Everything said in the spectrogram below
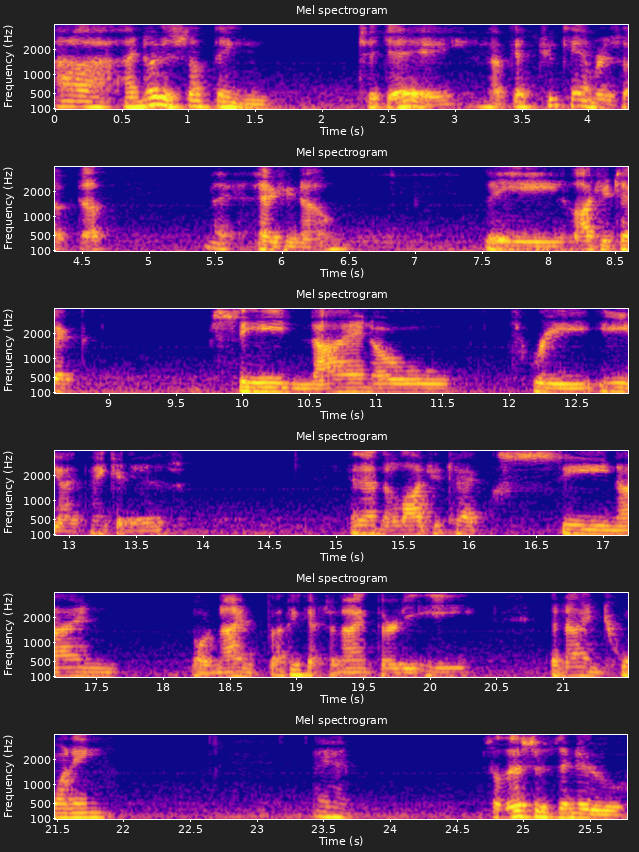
Uh, I noticed something today. I've got two cameras hooked up, as you know. The Logitech C90 3E, I think it is. And then the Logitech C9, or 9, I think that's a 930E, the 920. And so this is the new,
